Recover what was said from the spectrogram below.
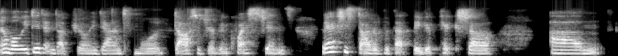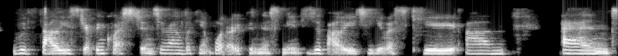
And while we did end up drilling down to more data-driven questions, we actually started with that bigger picture um, with values-driven questions around looking at what openness means as a value to USQ um, and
